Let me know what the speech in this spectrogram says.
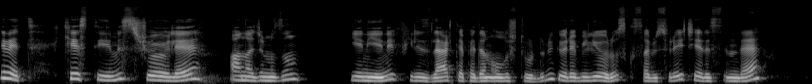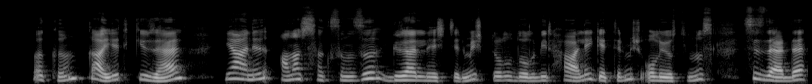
Evet kestiğimiz şöyle anacımızın yeni yeni filizler tepeden oluşturduğunu görebiliyoruz kısa bir süre içerisinde. Bakın gayet güzel. Yani anaç saksınızı güzelleştirmiş, dolu dolu bir hale getirmiş oluyorsunuz. Sizler de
